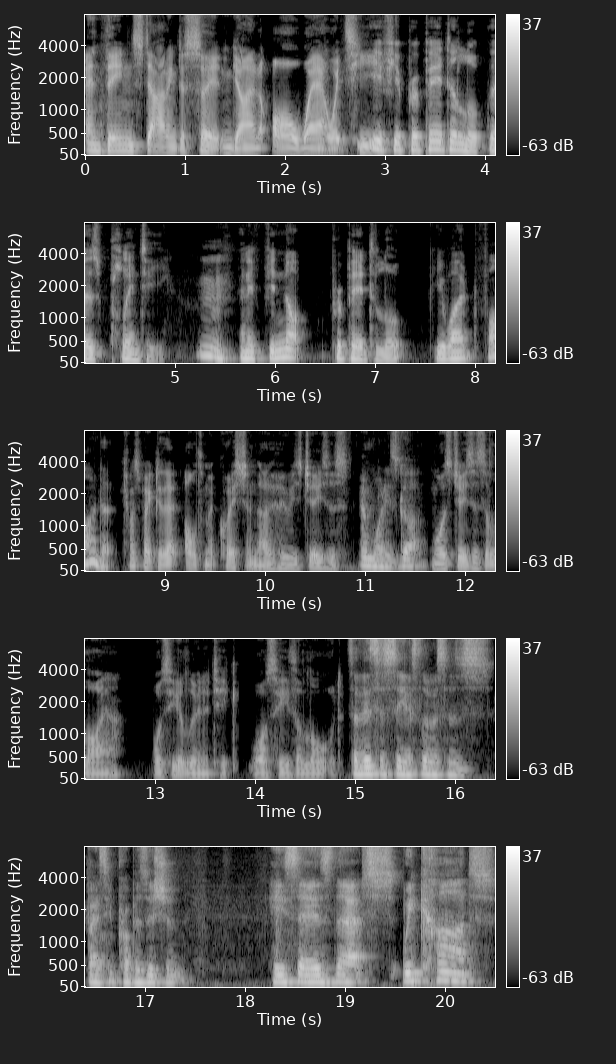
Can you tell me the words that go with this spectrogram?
And then starting to see it and going, oh, wow, it's here. If you're prepared to look, there's plenty. Hmm. And if you're not prepared to look, you won't find it. Comes back to that ultimate question, though who is Jesus? And what he's got. Was Jesus a liar? Was he a lunatic? Was he the Lord? So this is C.S. Lewis's basic proposition. He says that we can't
